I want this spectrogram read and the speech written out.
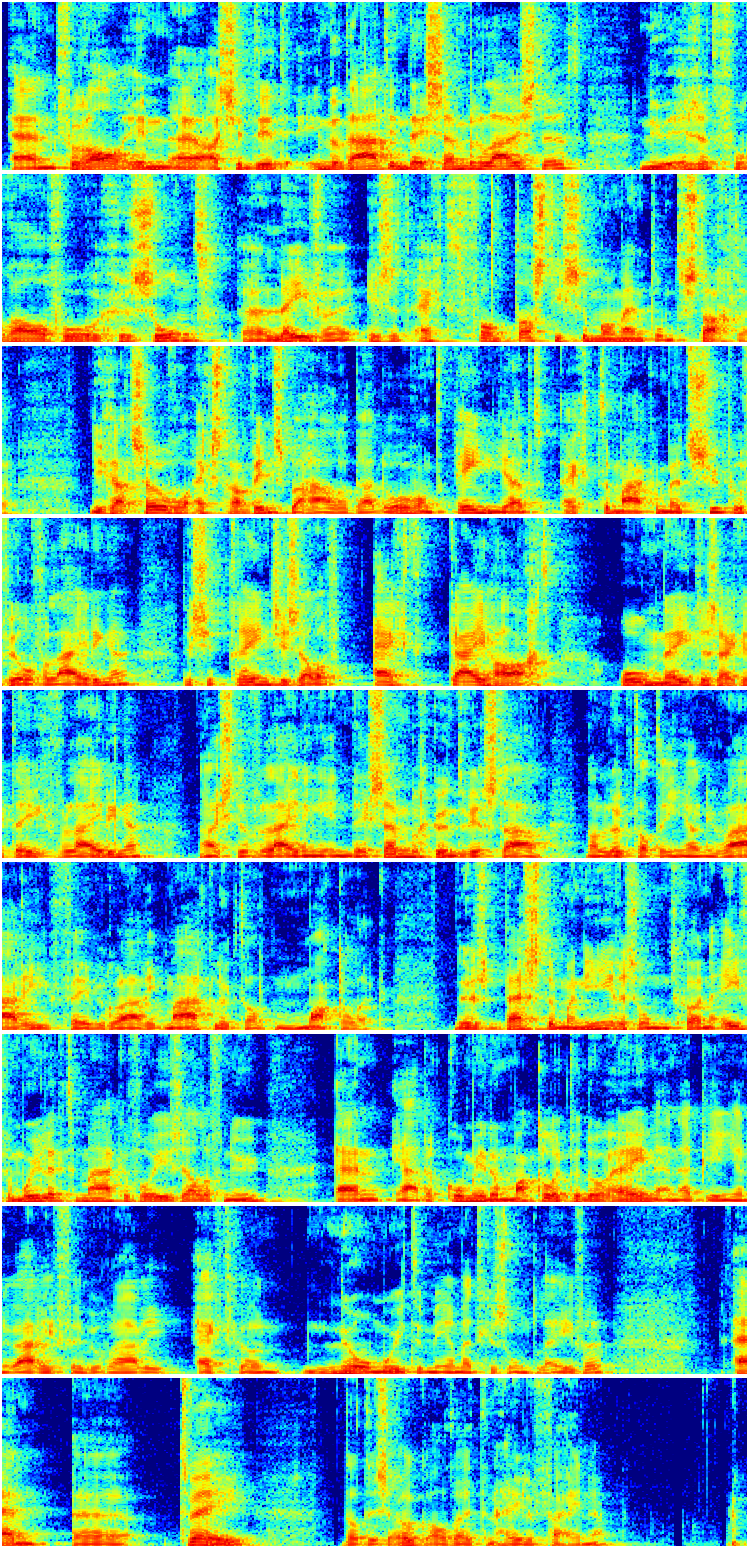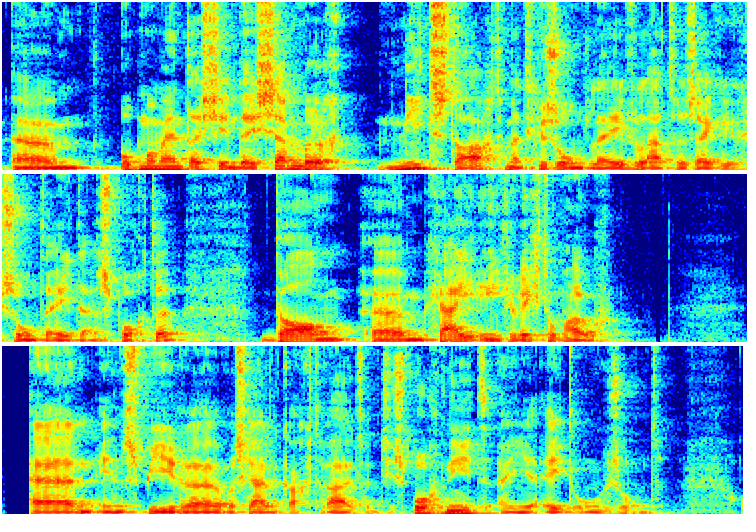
En vooral in, uh, als je dit inderdaad in december luistert, nu is het vooral voor een gezond uh, leven, is het echt het fantastische moment om te starten. Je gaat zoveel extra winst behalen daardoor. Want één, je hebt echt te maken met superveel verleidingen. Dus je traint jezelf echt keihard om nee te zeggen tegen verleidingen. Nou, als je de verleidingen in december kunt weerstaan, dan lukt dat in januari, februari, maart lukt dat makkelijk. Dus beste manier is om het gewoon even moeilijk te maken voor jezelf nu. En ja, dan kom je er makkelijker doorheen en heb je in januari, februari echt gewoon nul moeite meer met gezond leven. En uh, twee, dat is ook altijd een hele fijne. Um, op het moment als je in december niet start met gezond leven, laten we zeggen gezond eten en sporten, dan um, ga je in gewicht omhoog. En in spieren waarschijnlijk achteruit, want je sport niet en je eet ongezond.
